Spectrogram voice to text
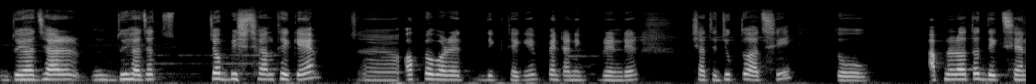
দুই হাজার দুই হাজার চব্বিশ সাল থেকে অক্টোবরের দিক থেকে প্যান্টানিক ব্র্যান্ডের সাথে যুক্ত আছি। তো আপনারা তো দেখছেন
